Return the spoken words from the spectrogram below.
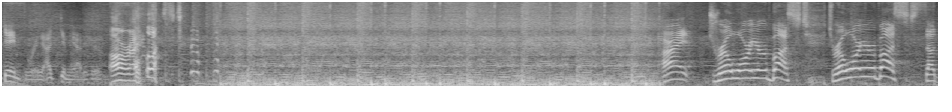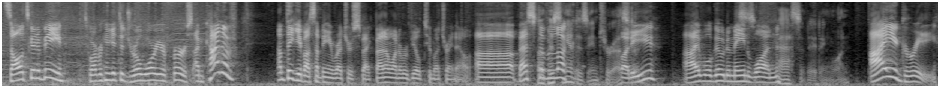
game three. I, get me out of here. All right, let's do it. All right, Drill Warrior bust. Drill Warrior bust. That's all it's going to be. It's whoever can get to Drill Warrior first. I'm kind of, I'm thinking about something in retrospect, but I don't want to reveal too much right now. Uh, best Oh, of this luck, hand is interesting. buddy. I will go to main one. Fascinating one. I agree,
